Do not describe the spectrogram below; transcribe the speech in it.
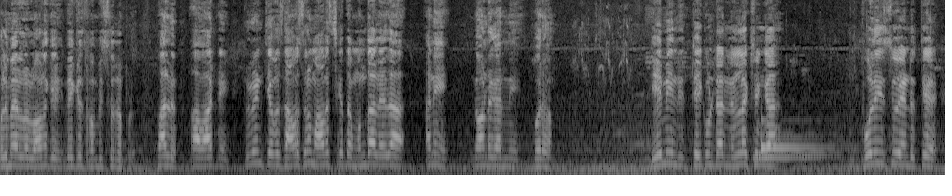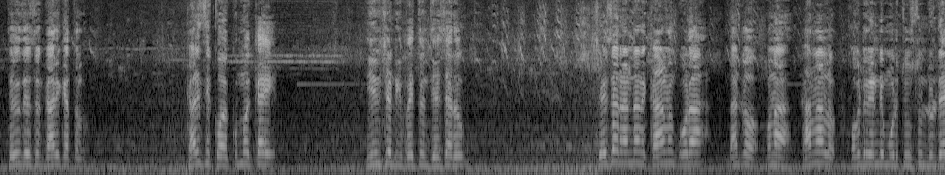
పులిమేరలో లోనకి వెహికల్స్ పంపిస్తున్నప్పుడు వాళ్ళు ఆ వాటిని ప్రివెంట్ చేయవలసిన అవసరం ఆవశ్యకత ఉందా లేదా అని గవర్నర్ గారిని కోరాం. ఏమీ చేయకుండా నిర్లక్ష్యంగా పోలీసు అండ్ తెలుగుదేశం కార్యకర్తలు కలిసి కుమ్మక్కై ఈ ఇన్సిడెంట్కి ప్రయత్నం చేశారు. చేశారనడానికి కారణం కూడా దాంట్లో ఉన్న కారణాలు ఒకటి రెండు మూడు చూస్తుంటుంటే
